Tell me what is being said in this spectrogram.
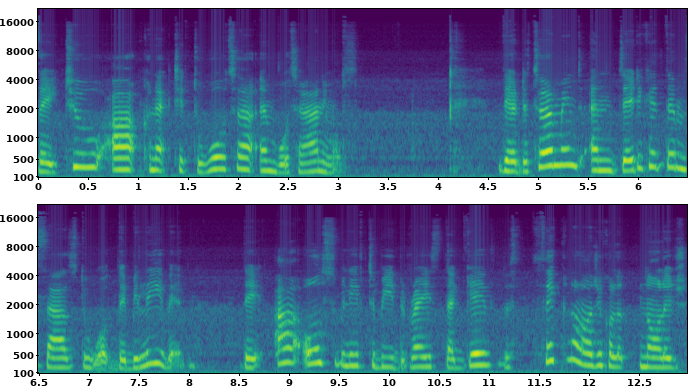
They too are connected to water and water animals. They are determined and dedicate themselves to what they believe in. They are also believed to be the race that gave the technological knowledge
